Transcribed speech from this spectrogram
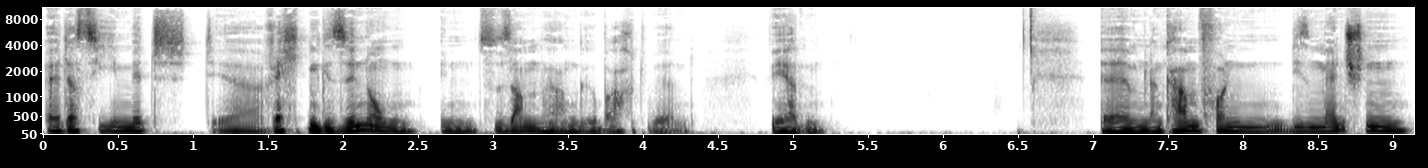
äh, dass sie mit der rechten Gesinnung in Zusammenhang gebracht werden. werden. Ähm, dann kam von diesem Menschen,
